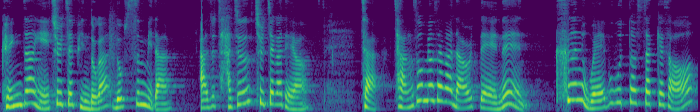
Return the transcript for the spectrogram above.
굉장히 출제 빈도가 높습니다. 아주 자주 출제가 돼요. 자, 장소 묘사가 나올 때에는 큰 외부부터 시작해서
